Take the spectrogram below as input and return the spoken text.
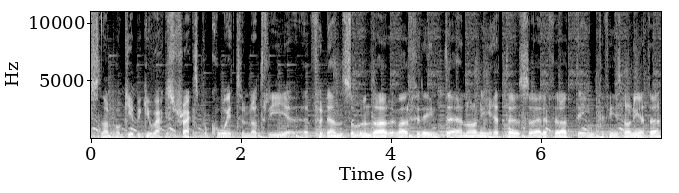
Lyssnar på Gbg Wax Tracks på K103. För den som undrar varför det inte är några nyheter så är det för att det inte finns några nyheter.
